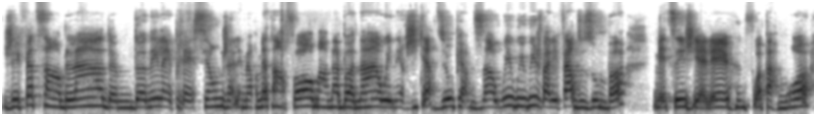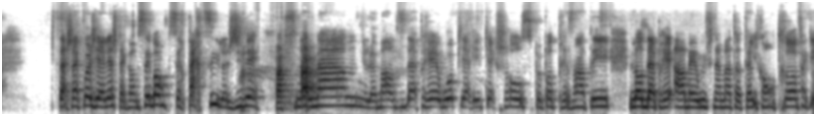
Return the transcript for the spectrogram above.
j'ai fait semblant de me donner l'impression que j'allais me remettre en forme en m'abonnant aux énergies cardio puis en me disant oui, oui, oui, je vais aller faire du Zumba. Mais tu sais, j'y allais une fois par mois à chaque fois que j'y allais, j'étais comme c'est bon, c'est reparti, j'y vais. finalement, le mardi d'après, oups, il arrive quelque chose, tu peux pas te présenter. L'autre d'après, ah ben oui, finalement, tu as tel contrat. Fait que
